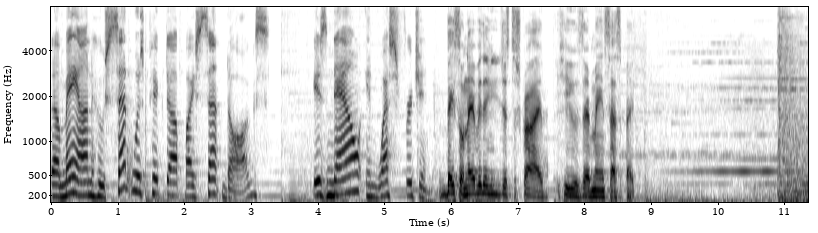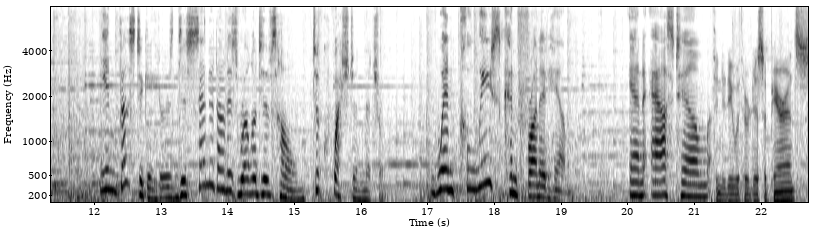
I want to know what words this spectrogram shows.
a man whose scent was picked up by scent dogs is now in West Virginia. Based on everything you just described, he was their main suspect. Investigators descended on his relative's home to question Mitchell. When police confronted him and asked him, Nothing to do with her disappearance.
